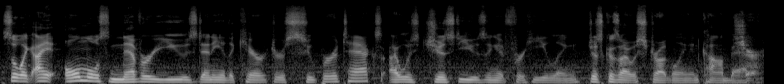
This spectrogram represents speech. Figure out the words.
so like I almost never used any of the characters' super attacks. I was just using it for healing, just because I was struggling in combat. Sure.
